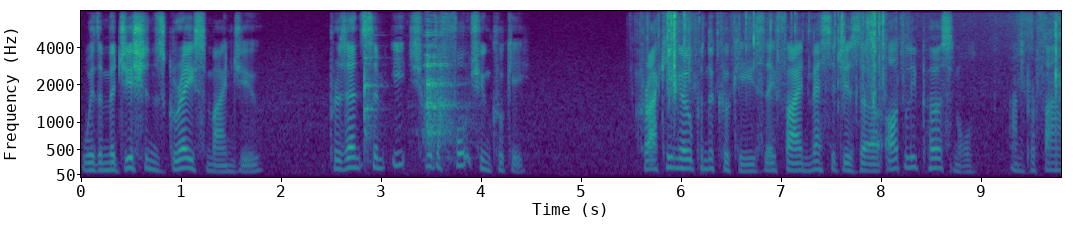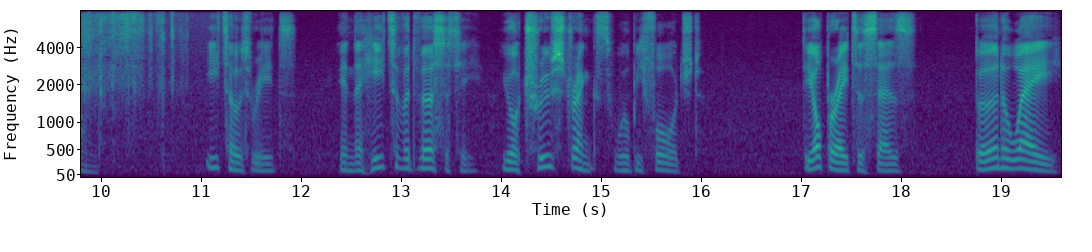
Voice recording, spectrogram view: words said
with a magician's grace, mind you, presents them each with a fortune cookie. Cracking open the cookies, they find messages that are oddly personal and profound. Ito's reads In the heat of adversity, your true strength will be forged. The operator says, Burn away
